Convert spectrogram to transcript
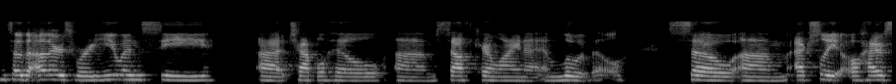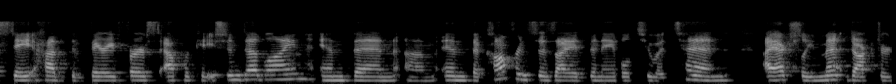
and so the others were UNC, uh, Chapel Hill, um, South Carolina, and Louisville. So um, actually, Ohio State had the very first application deadline, and then um, in the conferences I had been able to attend, I actually met Dr.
